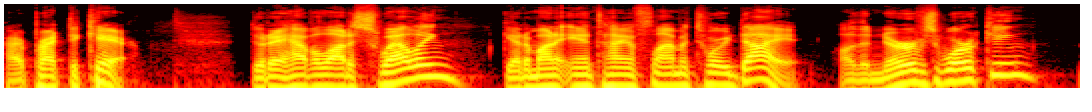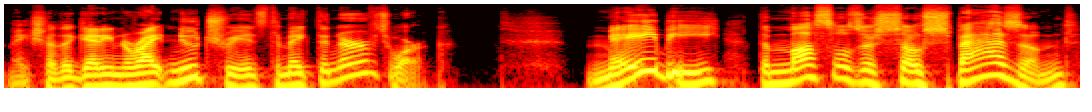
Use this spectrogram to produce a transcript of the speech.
Chiropractic care. Do they have a lot of swelling? Get them on an anti inflammatory diet. Are the nerves working? Make sure they're getting the right nutrients to make the nerves work. Maybe the muscles are so spasmed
